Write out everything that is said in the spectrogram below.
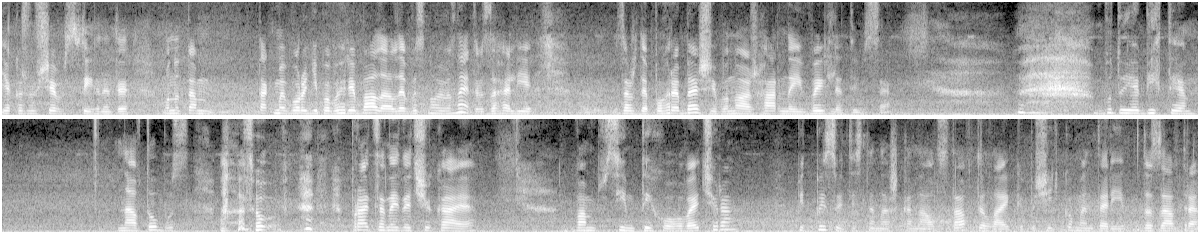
Я кажу, ще встигнете. Воно там, так ми вроді повигрібали, але весною, ви знаєте, взагалі е, завжди погребеш і воно аж гарний вигляд і все. Буду я бігти на автобус, а то праця не чекає. Вам всім тихого вечора. Підписуйтесь на наш канал, ставте лайки, пишіть коментарі. До завтра.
